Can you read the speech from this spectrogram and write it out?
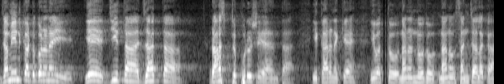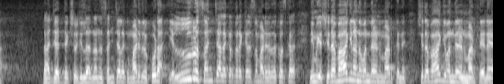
जमीन का टुकड़ा नहीं ये जीता ಜಾಗ್ತಾ ರಾಷ್ಟ್ರ ಪುರುಷ ಅಂತ ಈ ಕಾರಣಕ್ಕೆ ಇವತ್ತು ನಾನು ಅನ್ನೋದು, ನಾನು ಸಂಚಾಲಕ, ರಾಜ್ಯಾಧ್ಯಕ್ಷರು, ಜಿಲ್ಲಾ ನಾನು ಸಂಚಾಲಕ ಮಾಡಿದರೂ ಕೂಡ ಎಲ್ಲರೂ ಸಂಚಾಲಕರ ಥರ ಕೆಲಸ ಮಾಡಿರೋದಕ್ಕೋಸ್ಕರ ನಿಮಗೆ ಶಿರವಾಗಿ ನಾನು ವಂದನೆ ಮಾಡ್ತೇನೆ ಶಿರವಾಗಿ ವಂದನೆ ಮಾಡ್ತೇನೆ.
